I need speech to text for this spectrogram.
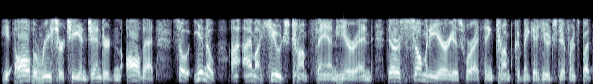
He, all the research he engendered and all that. So, you know, I, I'm a huge Trump fan here, and there are so many areas where I think Trump could make a huge difference. But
